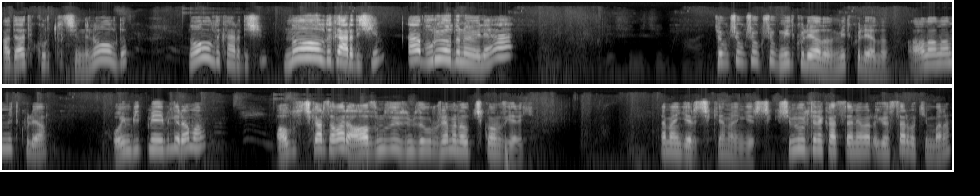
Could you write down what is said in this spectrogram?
Hadi hadi kurtul şimdi. Ne oldu? Ne oldu kardeşim? Ne oldu kardeşim? Ha vuruyordun öyle ha? Çabuk çabuk çabuk çabuk mid kuleyi alalım, mid kuleyi alalım. Al al al mid kuleyi al. Oyun bitmeyebilir ama Aldous çıkarsa var ya ağzımızı yüzümüze vurur. Hemen alıp çıkmamız gerek. Hemen geri çık, hemen geri çık. Şimdi ultine kaç saniye var? Göster bakayım bana.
